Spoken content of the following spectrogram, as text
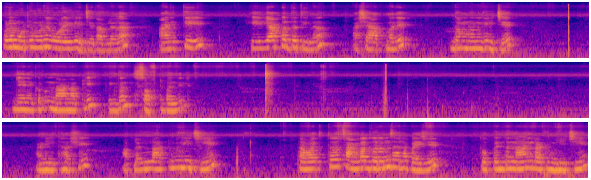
थोडे मोठे मोठे गोळे घ्यायचे आहेत आपल्याला. आणि ते हे या पद्धतीनं अशा आतमध्ये दमडून घ्यायचे जेणेकरून नान आपली एकदम सॉफ्ट बनेल. आणि इथं अशी आपल्याला लाटून घ्यायची आहे. तवा तिथं चांगला गरम झाला पाहिजे तोपर्यंत नान लाटून घ्यायची आहे.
